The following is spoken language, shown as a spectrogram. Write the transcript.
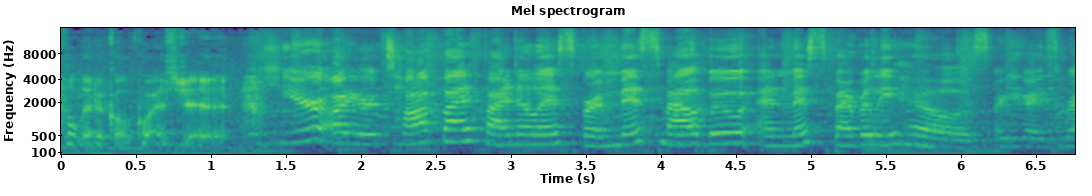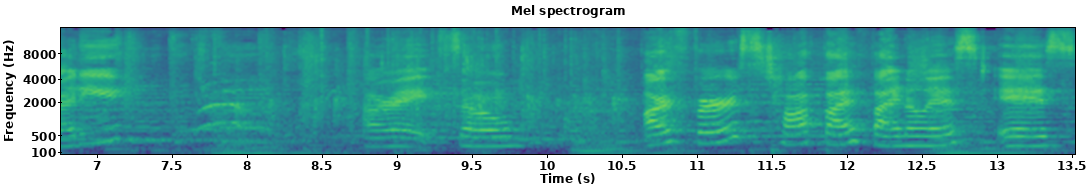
Political question. Here are your top five finalists for Miss Malibu and Miss Beverly Hills. Are you guys ready? All right, so our first top five finalist is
